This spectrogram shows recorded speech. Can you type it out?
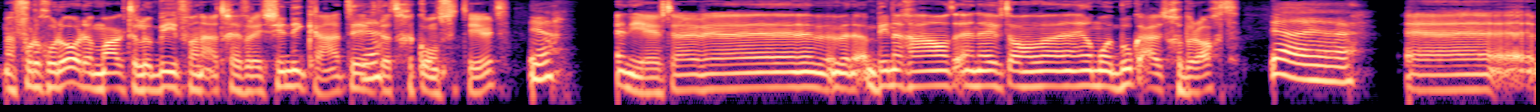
maar voor de goede orde, Mark de Lobby van uitgeverij Syndicaat heeft Ja. dat geconstateerd. ja. En die heeft daar eh, binnengehaald en heeft al een heel mooi boek uitgebracht. Ja, ja, Eh,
